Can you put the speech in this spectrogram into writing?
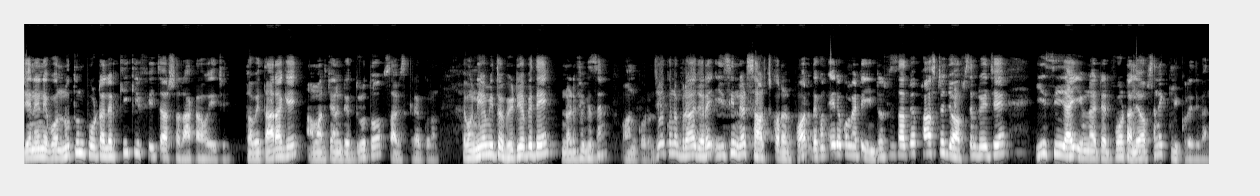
জেনে নেব নতুন পোর্টালের কি কি ফিচার্স রাখা হয়েছে। তবে তার আগে আমার চ্যানেলটি দ্রুত সাবস্ক্রাইব করুন এবং নিয়মিত ভিডিও পেতে নোটিফিকেশন অন করুন। যে কোনো ব্রাউজারে ইসি নেট সার্চ করার পর দেখুন এরকম একটি ইন্টারফেস আসবে। ফার্স্টে যে অপশান রয়েছে ইসিআই ইউনাইটেড পোর্টালে অপশানে ক্লিক করে দিবেন।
